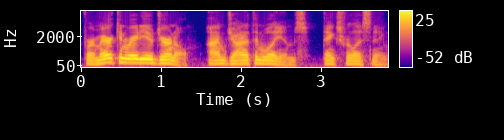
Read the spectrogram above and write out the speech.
For American Radio Journal, I'm Jonathan Williams. Thanks for listening.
